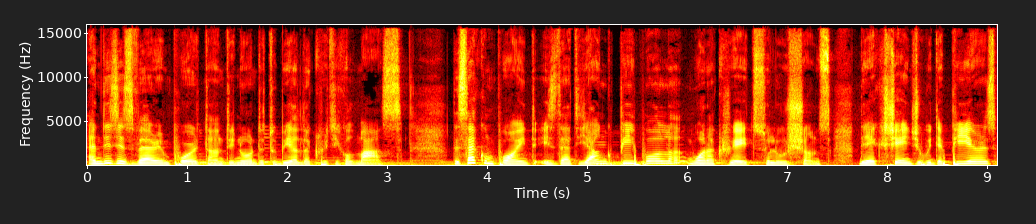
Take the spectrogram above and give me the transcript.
and this is very important in order to build a critical mass. The second point is that young people want to create solutions. They exchange with their peers,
